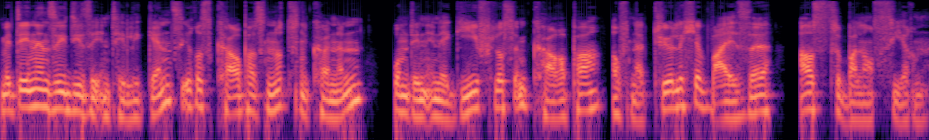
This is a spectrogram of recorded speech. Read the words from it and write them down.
mit denen Sie diese Intelligenz Ihres Körpers nutzen können, um den Energiefluss im Körper auf natürliche Weise auszubalancieren.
